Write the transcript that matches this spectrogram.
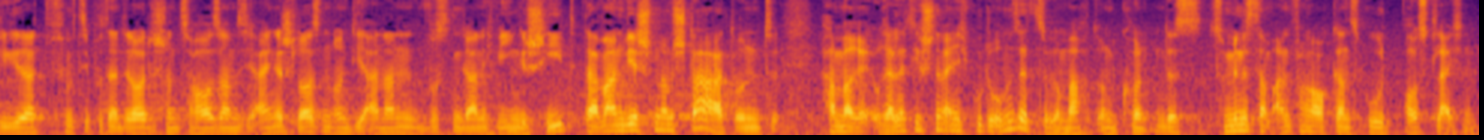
wie gesagt, 50 Prozent der Leute schon zu Hause, haben sich eingeschlossen und die anderen wussten gar nicht, wie ihnen geschieht. Da waren wir schon am Start und haben wir relativ schnell eigentlich gute Umsätze gemacht und konnten das zumindest am Anfang auch ganz gut ausgleichen.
